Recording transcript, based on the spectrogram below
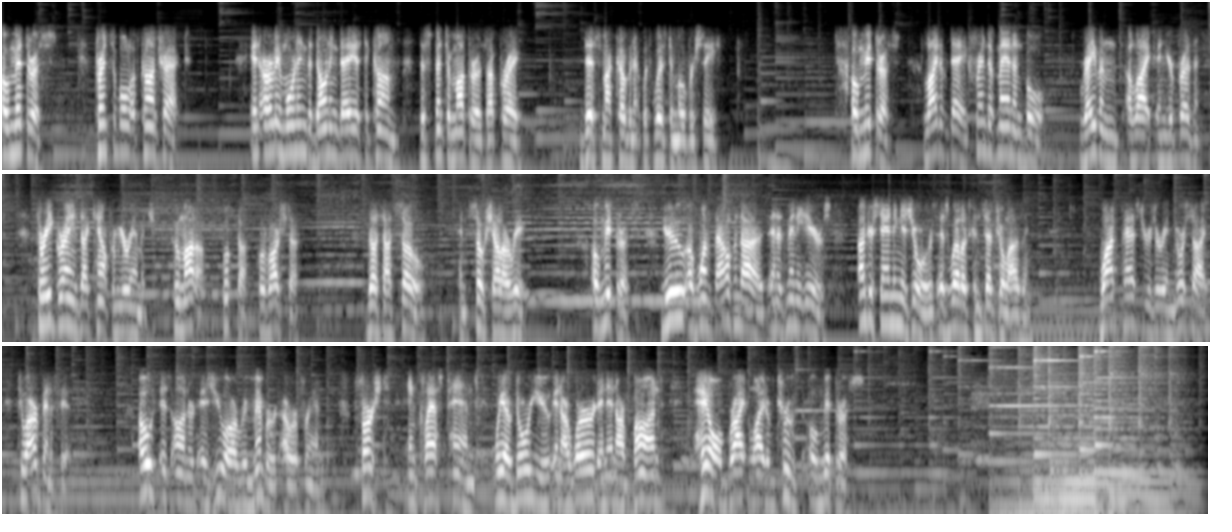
O Mithras, principle of contract. In early morning the dawning day is to come, the Spentamatras I pray. This my covenant with wisdom oversee. O Mithras, light of day, friend of man and bull, ravens alight in your presence. Three grains I count from your image, Humata, Hukhta, Huvarshta. Thus I sow, and so shall I reap. O Mithras, you of one thousand eyes and as many ears, understanding is yours as well as conceptualizing. Wide pastures are in your sight to our benefit. Oath is honored as you are remembered, our friend. First, in clasped hands, we adore you in our word and in our bond. Hail, bright light of truth, O Mithras.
